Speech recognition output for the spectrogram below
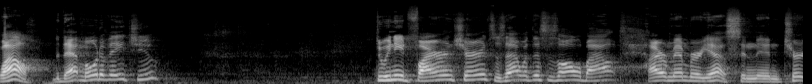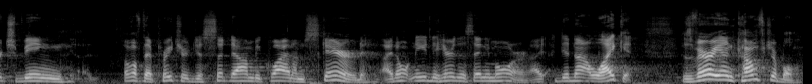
Wow, did that motivate you? Do we need fire insurance? Is that what this is all about? I remember, yes, in, in church being, oh, if that preacher just sit down and be quiet, I'm scared. I don't need to hear this anymore. I, I did not like it. It was very uncomfortable.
